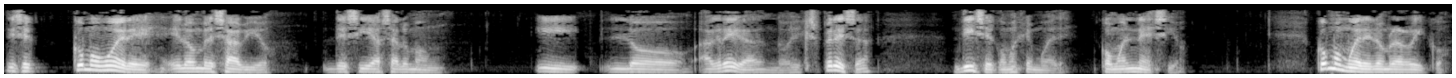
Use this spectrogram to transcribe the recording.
Dice, ¿cómo muere el hombre sabio? decía Salomón. Y lo agrega, lo expresa, dice cómo es que muere, como el necio. ¿Cómo muere el hombre rico?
